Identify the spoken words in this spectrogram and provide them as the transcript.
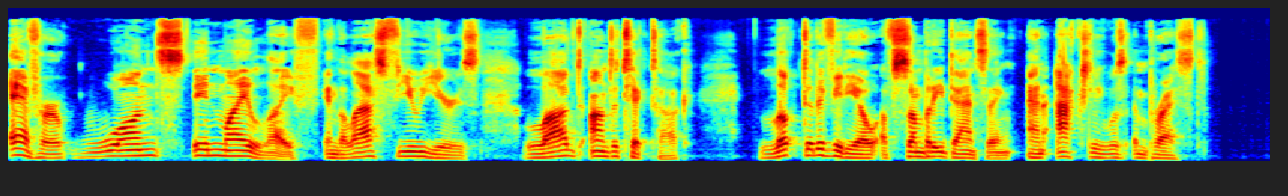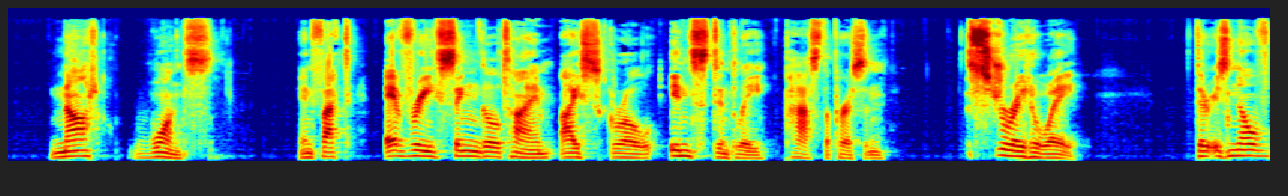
ever once in my life in the last few years logged onto TikTok, looked at a video of somebody dancing and actually was impressed. Not once. In fact, every single time I scroll instantly past the person straight away. There is no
